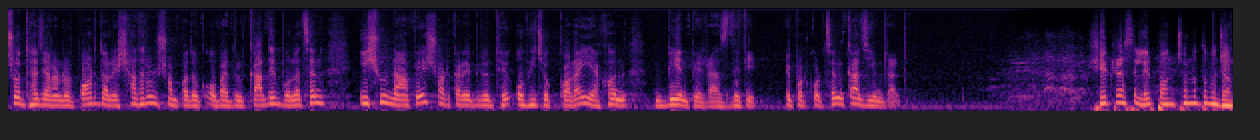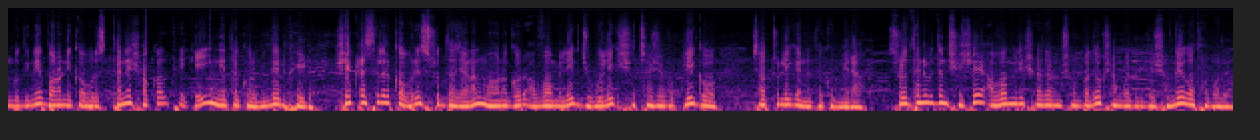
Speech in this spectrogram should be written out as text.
শ্রদ্ধা জানানোর পর দলের সাধারণ সম্পাদক ওবায়দুল কাদের বলেছেন, ইস্যু না পেয়ে সরকারের বিরুদ্ধে অভিযোগ করাই এখন বিএনপির রাজনীতি। রিপোর্ট করছেন কাজী ইমদাদ। শেখ রাসেলের পঞ্চান্নতম জন্মদিনে বনানী কবরস্থানে সকাল থেকেই নেতাকর্মীদের ভিড়। শেখ রাসেলের কবরে শ্রদ্ধা জানান মহানগর আওয়ামী লীগ, যুবলীগ, স্বেচ্ছাসেবক লীগ ও ছাত্রলীগের নেতাকর্মীরা। শ্রদ্ধা নিবেদন শেষে আওয়ামী লীগ সাধারণ সম্পাদক, সাংবাদিকদের সঙ্গে কথা বলেন।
